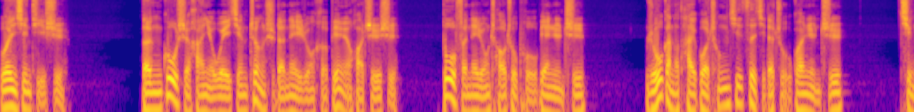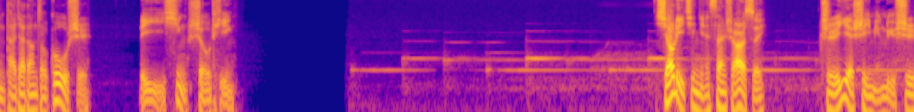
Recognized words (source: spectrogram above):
温馨提示：本故事含有未经证实的内容和边缘化知识，部分内容超出普遍认知。如感到太过冲击自己的主观认知，请大家当做故事，理性收听。小李今年三十二岁。职业是一名律师。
